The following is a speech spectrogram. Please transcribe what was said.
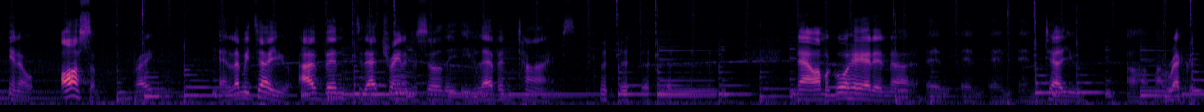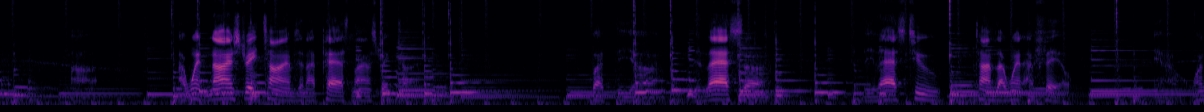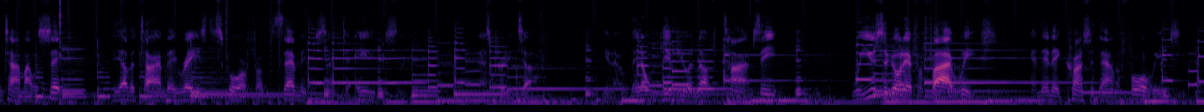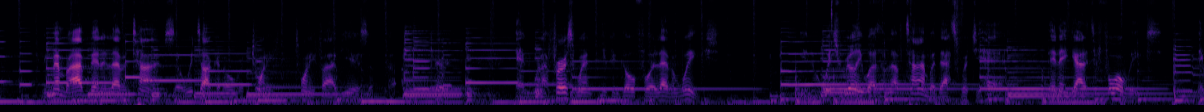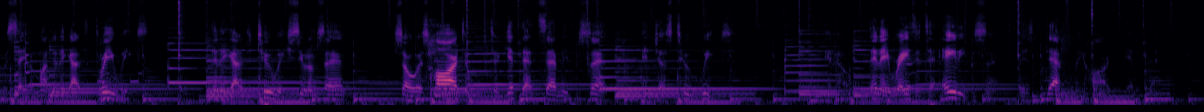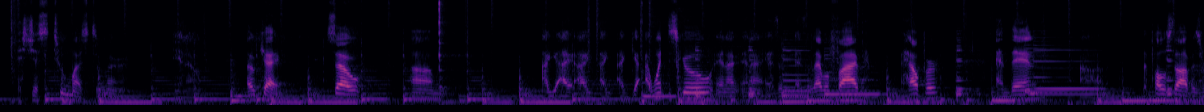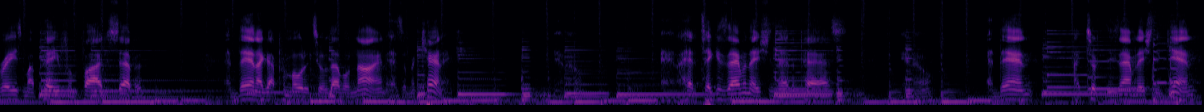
you know, awesome, right? And let me tell you, I've been to that training facility 11 times. now I'm gonna go ahead and uh, and, and, and, and tell you uh, my record. Uh, I went nine straight times and I passed nine straight times but the uh, the last uh, the last two times I went, I failed. You know, One time I was sick. The other time they raised the score from 70% to 80%. That's pretty tough. You know, they don't give you enough time. See, we used to go there for five weeks, and then they crunched it down to four weeks. Remember, I've been 11 times, so we're talking over 20, 25 years of, of period. And when I first went, you could go for 11 weeks you know, which really wasn't enough time, but that's what you had. Then they got it to four weeks. They were saving money. Then they got it to three weeks. Then they got it to two weeks. See what I'm saying? So it's hard to, to get that 70% in just two weeks. You know, then they raise it to 80%. It's definitely hard to get it then. It's just too much to learn, you know. Okay, so um, I, I, I, I, went to school and I, and I as, a, as a level five helper, and then uh, the post office raised my pay from five to seven, and then I got promoted to a level nine as a mechanic. You know, and I had to take examinations, I had to pass. You know, and then I took the examination again,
